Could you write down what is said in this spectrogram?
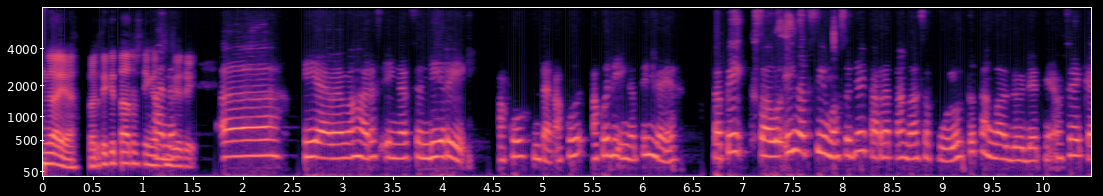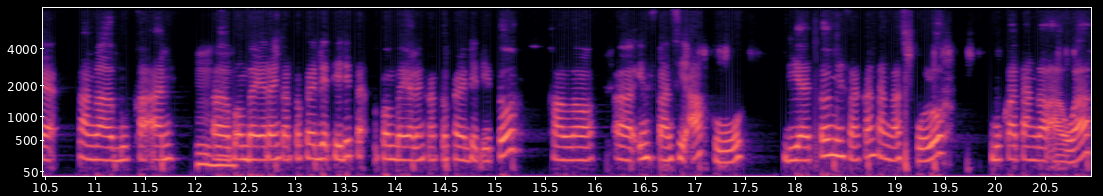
Enggak ya? Berarti kita harus ingat Mana? sendiri. Eh, uh, iya memang harus ingat sendiri. Aku bentar, aku aku diingetin nggak ya? Tapi selalu ingat sih maksudnya karena tanggal 10 tuh tanggal due date-nya. Maksudnya kayak tanggal bukaan mm-hmm. uh, pembayaran kartu kredit. Jadi pembayaran kartu kredit itu kalau uh, instansi aku dia tuh misalkan tanggal 10 buka tanggal awal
